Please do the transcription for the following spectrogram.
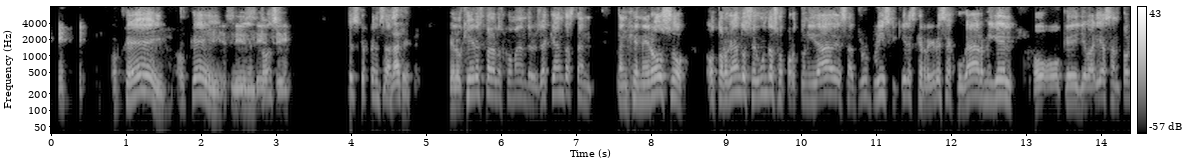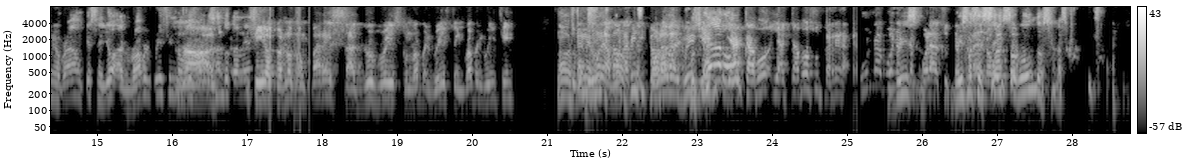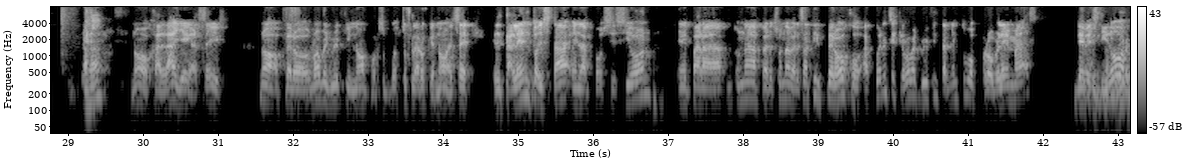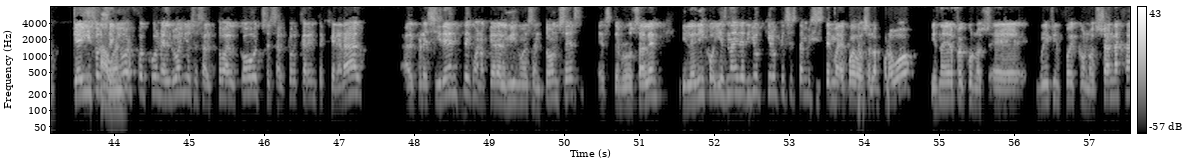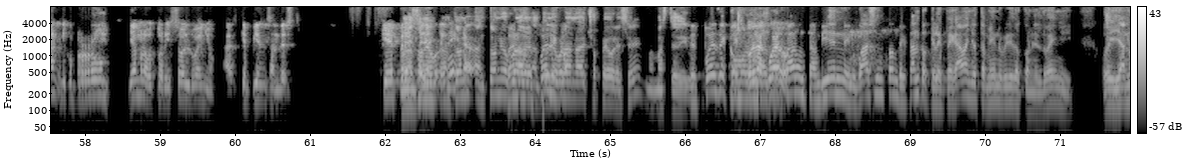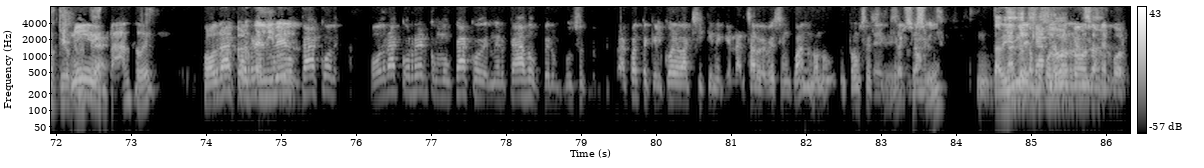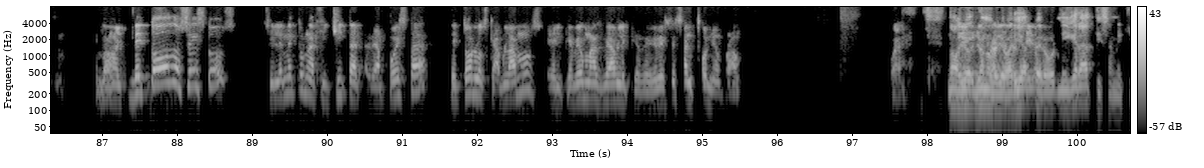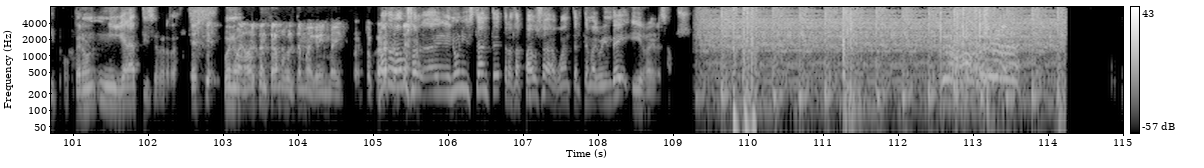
Ok, ok. sí, sí, y sí, entonces, sí. ¿Qué pensaste? Que lo quieres para los Commanders, ya que andas tan, tan generoso otorgando segundas oportunidades a Drew Brees, que quieres que regrese a jugar, Miguel, o, o que llevarías a Antonio Brown, qué sé yo, a Robert Griffin lo ves No, regresando también. sí, pero no compares a Drew Brees con Robert Griffin. Robert Griffin No, está en una buena físico. temporada Pues Griffin. claro. y acabó, y acabó su carrera. Una buena Brees- temporada. Su Brees temporada hace seis segundos en las 40. Ajá. No, ojalá llegue a seis. No, pero Robert Griffin no, por supuesto, claro que no. Ese, el talento está en la posición eh, para una persona versátil, pero ojo, acuérdense que Robert Griffin también tuvo problemas de no, vestidor. ¿Qué hizo el Ah, señor? bueno. Fue con el dueño, se saltó al coach, se saltó al gerente general, al presidente, bueno, que era el mismo ese entonces, este Bruce Allen, y le dijo, oye Snyder, yo quiero que ese está mi sistema de juego. Se lo aprobó y Snyder fue con los, eh, Griffin fue con los Shanahan y dijo, "Brum, ya me lo autorizó el dueño. ¿Qué piensan de esto? ¿Qué Bueno, Antonio, Antonio, dejas? Antonio Bueno, Brown, después Antonio de- Brown ha hecho peores, ¿eh? Nomás te digo. Después de como Estoy lo maltrataron también en Washington, de tanto que le pegaban, yo también hubiera ido con el dueño y, oye, ya no quiero que me Mira. peguen tanto, ¿eh? Podrá correr el nivel- como caco de, podrá correr como caco de mercado, pero pues acuérdate que el coreback sí tiene que lanzar de vez en cuando, ¿no? Entonces, Sí, Exactamente. sí. Está bien, yo tampoco lo veo precisión no es la realismo. mejor. no, de todos estos, si le meto una fichita de apuesta, de todos los que hablamos, el que veo más viable que regrese es Antonio Brown. Bueno, no, yo, yo no lo llevaría, pero ni gratis a mi equipo, pero ni gratis, de verdad. Es que, Bueno. bueno, ahorita entramos al tema de Green Bay. Para tocar Bueno, vamos a- en un instante, tras la pausa, aguanta el tema Green Bay y regresamos.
